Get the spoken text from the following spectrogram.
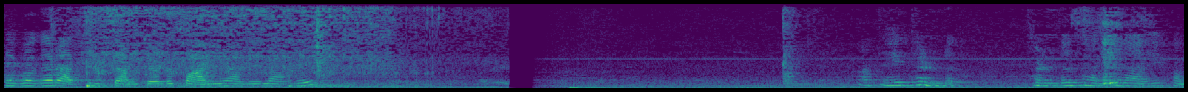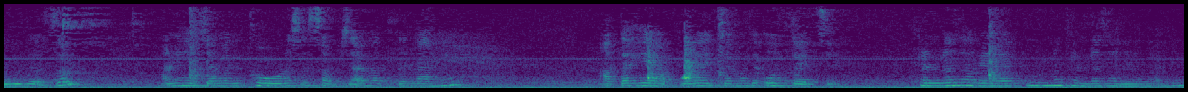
हे बघा रात्रीचं आमच्याकडे पाणी आलेलं आहे. हे थंड थंड झालेलं आहे फालुद्याचं आणि ह्याच्यामध्ये थोडंसं सब्जा घातलेला आहे. आता हे आपल्याला ह्याच्यामध्ये ओतायचं थंड झालेलं आहे पूर्ण थंड झालेलं आहे.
